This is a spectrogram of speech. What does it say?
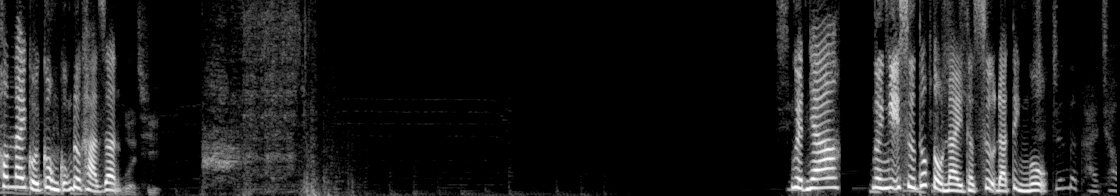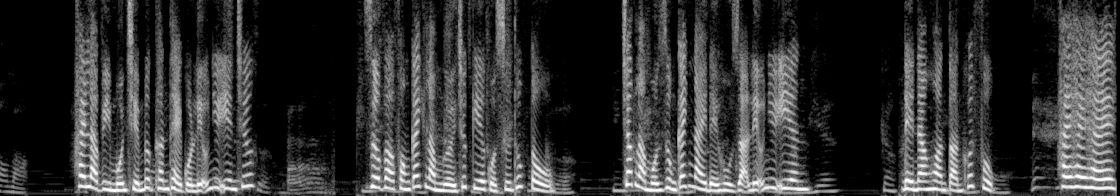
Hôm nay cuối cùng cũng được hả giận. Nguyệt Nha, người nghĩ sư thúc tổ này thật sự đã tỉnh ngộ. Hay là vì muốn chiếm được thân thể của Liễu Như Yên chứ? Dựa vào phong cách làm người trước kia của sư thúc tổ, chắc là muốn dùng cách này để hù dọa Liễu Như Yên, để nàng hoàn toàn khuất phục. Hay hay hay,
